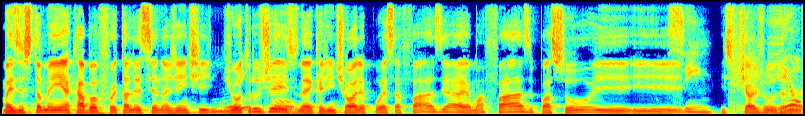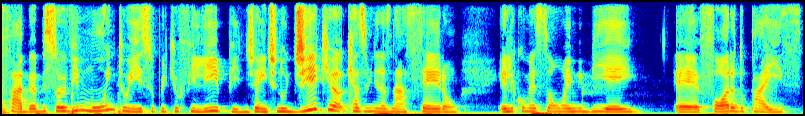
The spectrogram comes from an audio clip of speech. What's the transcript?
mas isso também acaba fortalecendo a gente de Muito. outros jeitos, né? Que a gente olha, pô, essa fase ah, é uma fase, passou e, e Sim. isso te ajuda, e eu, né? Fábio, absorvi muito isso, porque o Felipe, gente, no dia que, que as meninas nasceram, ele começou um MBA é, fora do país.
